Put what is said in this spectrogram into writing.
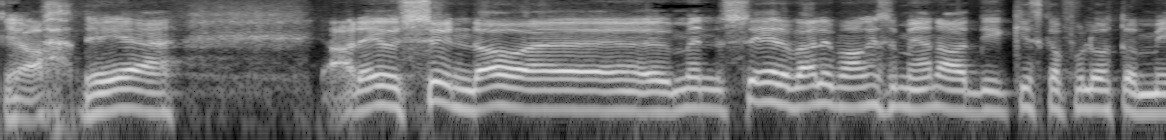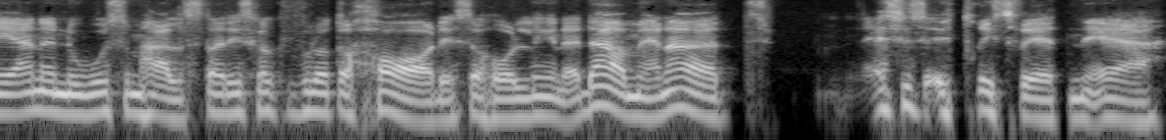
Ja, det er ja, Det er jo synd, da. Eh, men så er det veldig mange som mener at de ikke skal få lov til å mene noe som helst. De skal ikke få lov til å ha disse holdningene. Der mener jeg at jeg syns ytringsfriheten er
